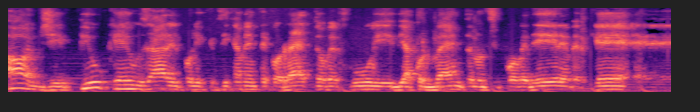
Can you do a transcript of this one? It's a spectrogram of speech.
Oggi, più che usare il politicamente corretto per cui via col vento non si può vedere perché... Eh,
